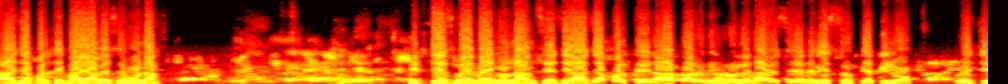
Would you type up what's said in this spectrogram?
આજા પરથી ભાઈ આવે છે, શું નામ? હિતેશભાઈ ભાઈ નું નામ છે, જે આજા પરથી આ કાળું રીંગણો લઈને આવે છે અને વીસ રૂપિયા કિલો વેચે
